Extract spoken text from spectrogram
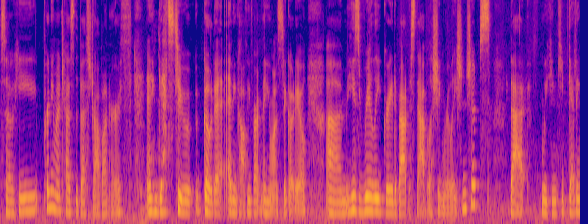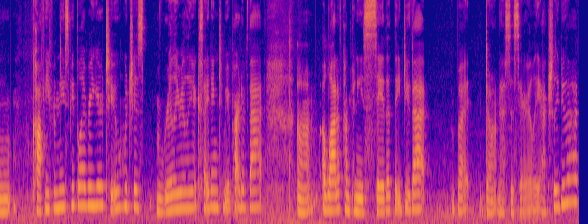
So he pretty much has the best job on earth and gets to go to any coffee farm that he wants to go to. Um, he's really great about establishing relationships that we can keep getting coffee from these people every year too, which is really, really exciting to be a part of that. Um, a lot of companies say that they do that, but don't necessarily actually do that.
